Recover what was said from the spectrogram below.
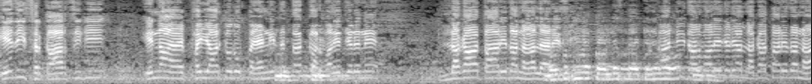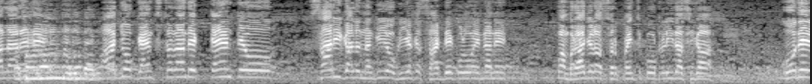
ਇਹਦੀ ਸਰਕਾਰ ਸੀਗੀ ਇਹਨਾਂ ਐਫ ਆਈ ਆਰ ਚ ਉਦੋਂ ਪੈਣ ਨਹੀਂ ਦਿੱਤਾ ਘਰ ਵਾਲੇ ਜਿਹੜੇ ਨੇ ਲਗਾਤਾਰ ਇਹਦਾ ਨਾਂ ਲੈ ਰਹੇ ਸੀ। ਅਕਾਲੀ ਦਲ ਵਾਲੇ ਜਿਹੜੇ ਆ ਲਗਾਤਾਰ ਇਹਦਾ ਨਾਂ ਲੈ ਰਹੇ ਨੇ ਅੱਜ ਉਹ ਗੈਂਗਸਟਰਾਂ ਦੇ ਕਹਿਣ ਤੇ ਉਹ ਸਾਰੀ ਗੱਲ ਨੰਗੀ ਹੋ ਗਈ ਹੈ ਕਿ ਸਾਡੇ ਕੋਲੋਂ ਇਹਨਾਂ ਨੇ ਭੰਬਰਾ ਜਿਹੜਾ ਸਰਪੰਚ ਕੋਟਲੀ ਦਾ ਸੀਗਾ ਉਹਦੇ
